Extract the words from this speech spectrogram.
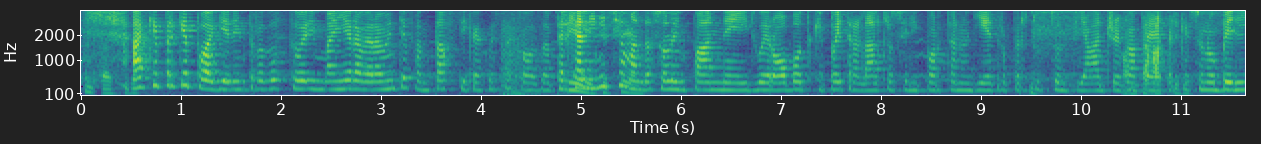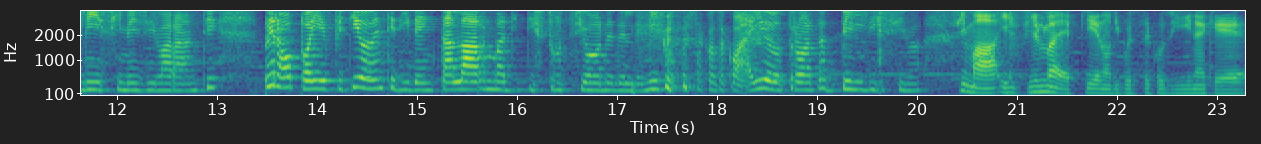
Fantastico. Anche perché poi viene introdotto in maniera veramente fantastica questa cosa. Perché sì, all'inizio sì, sì. manda solo in panne i due robot che poi tra l'altro se li portano dietro per tutto il viaggio e vabbè perché sono bellissimi, esilaranti però poi effettivamente diventa l'arma di distruzione del nemico questa cosa qua io l'ho trovata bellissima. Sì ma il film è pieno di queste cosine che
